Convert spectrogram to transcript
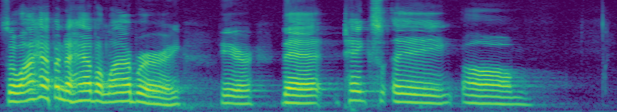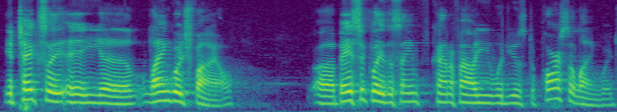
So I happen to have a library here that takes a, um, it takes a, a uh, language file, uh, basically the same kind of file you would use to parse a language,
